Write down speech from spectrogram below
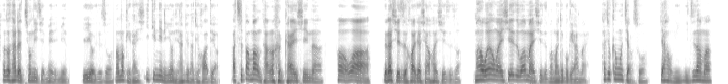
他说他的兄弟姐妹里面也有，就是说妈妈给他一点点零用钱，他们就拿去花掉啊，吃棒棒糖很开心呐、哦哇，等他鞋子坏掉，想要换鞋子的时候，妈我要买鞋子，我要买鞋子，妈妈就不给他买，他就跟我讲说，嘉宏你你知道吗？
